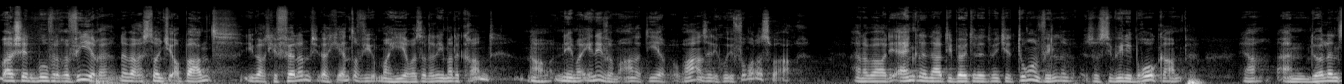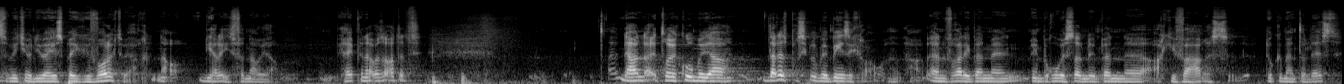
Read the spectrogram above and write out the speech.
was je boven de rivieren, dan stond je op band, je werd gefilmd, je werd geïnterviewd, maar hier was het alleen maar de krant. Nou, neem maar één van me aan dat hier waanzinnig goede voetballers waren. En dan waren die enkele inderdaad die buiten het weet je, toon vielen, zoals die Willy Brokamp. Ja, en Dullens, weet je, die wij spreken gevolgd werd. Nou, die hadden iets van, nou ja, begrijp je, dat was altijd... Nou, nou, terugkomen, ja, dat is in principe ook mee bezig gehouden. En vooral, ik ben mijn, mijn beroep is dan, ik ben eh, archivaris, documentalist.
